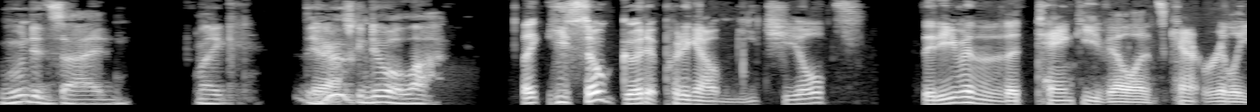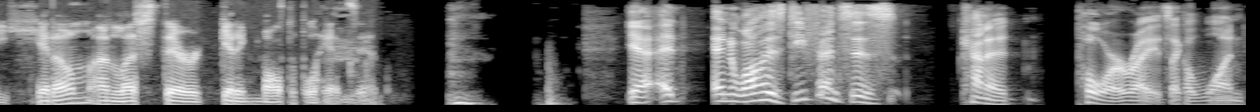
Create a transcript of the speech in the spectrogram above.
wounded side, like the Yeah. heroes can do a lot. Like he's so good at putting out meat shields that even the tanky villains can't really hit him unless they're getting multiple hits in. Yeah, and, and while his defense is kind of poor, right? It's like a one.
